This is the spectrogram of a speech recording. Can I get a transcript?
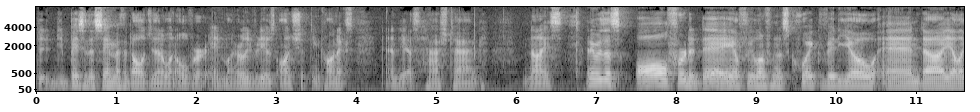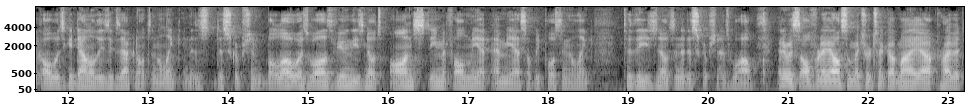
basically the same methodology that I went over in my earlier videos on shifting conics. And yes, hashtag nice. Anyways, that's all for today. Hopefully you learned from this quick video. And uh, yeah, like always, you can download these exact notes in the link in the description below, as well as viewing these notes on Steem. If follow me at MES, I'll be posting the link to these notes in the description as well. Anyways, all for today. Also, make sure to check out my uh, private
